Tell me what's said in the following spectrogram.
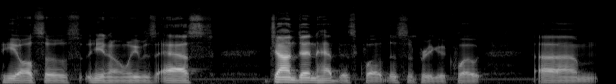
he also, you know, he was asked. John Denton had this quote. This is a pretty good quote. Um,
